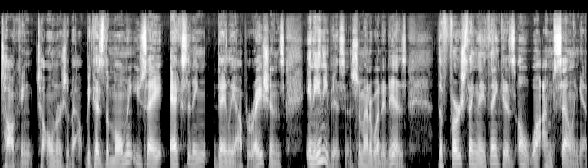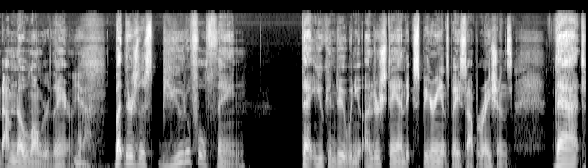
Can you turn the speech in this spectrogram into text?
talking to owners about because the moment you say exiting daily operations in any business, no matter what it is, the first thing they think is, oh, well, I'm selling it. I'm no longer there. Yeah. But there's this beautiful thing that you can do when you understand experience based operations that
